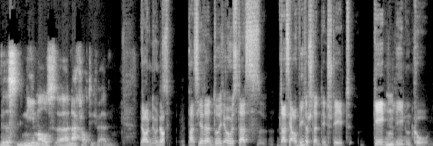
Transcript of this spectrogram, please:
wird es niemals äh, nachhaltig werden. Ja, und, und ja. das passiert dann durchaus, dass, dass ja auch Widerstand entsteht gegen mhm. Lean und Co.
